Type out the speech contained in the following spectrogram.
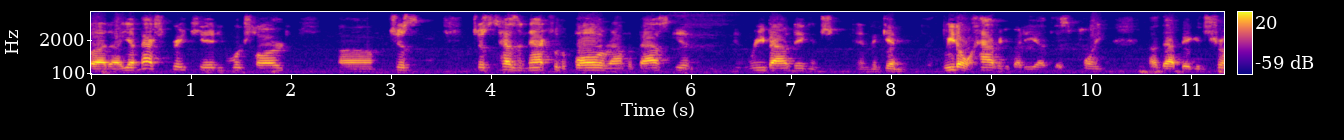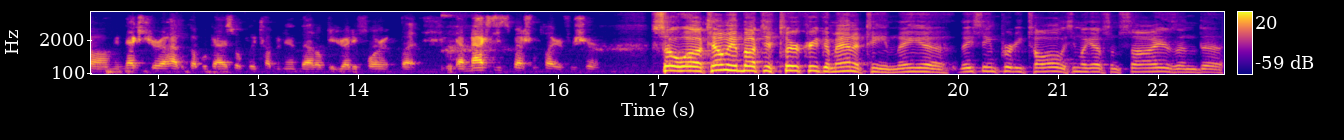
But uh, yeah, Mac's a great kid. He works hard. Um, just just has a knack for the ball around the basket, and rebounding, and, and again, we don't have anybody at this point uh, that big and strong. And next year, I'll have a couple guys hopefully coming in that'll be ready for it. But yeah, Max is a special player for sure. So uh, tell me about this Clear Creek Amana team. They uh, they seem pretty tall. They seem like they have some size, and uh,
